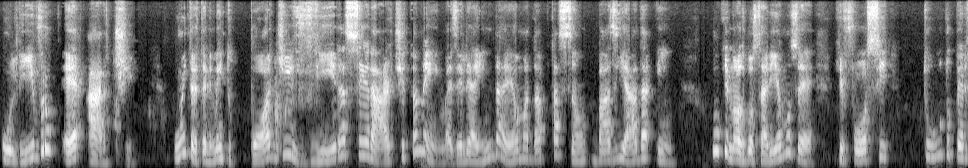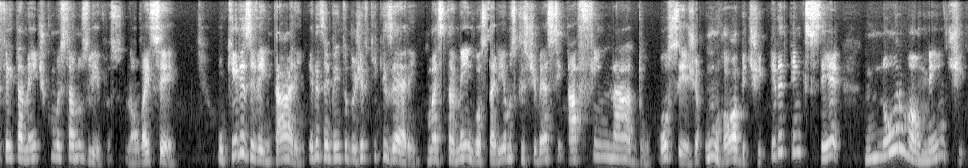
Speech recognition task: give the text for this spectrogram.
o livro é arte. O entretenimento pode vir a ser arte também, mas ele ainda é uma adaptação baseada em. O que nós gostaríamos é que fosse tudo perfeitamente como está nos livros. Não vai ser. O que eles inventarem, eles inventam do jeito que quiserem, mas também gostaríamos que estivesse afinado. Ou seja, um hobbit, ele tem que ser normalmente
